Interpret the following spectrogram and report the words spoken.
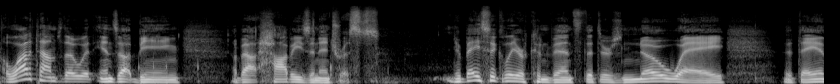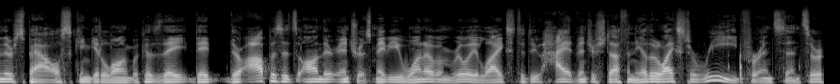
A lot of times, though, it ends up being about hobbies and interests. You basically are convinced that there's no way that they and their spouse can get along because they, they they're opposites on their interests. Maybe one of them really likes to do high adventure stuff and the other likes to read, for instance. Or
